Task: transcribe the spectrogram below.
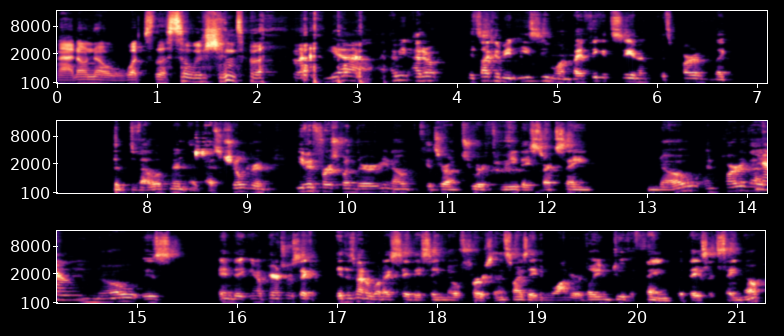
And I don't know what's the solution to that. yeah, I mean, I don't. It's not going to be an easy one, but I think it's you know it's part of like the development as, as children. Even first when they're you know kids are on two or three, they start saying no, and part of that No. no is and they, you know parents will say it doesn't matter what I say, they say no first, and sometimes they even wander, they'll even do the thing, but they like say no.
